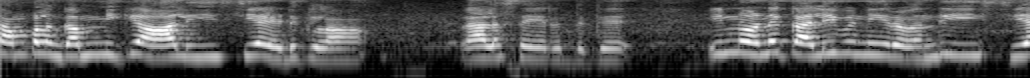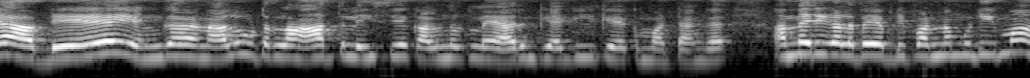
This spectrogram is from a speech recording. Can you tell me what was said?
சம்பளம் கம்மிக்கு ஆள் ஈஸியாக எடுக்கலாம் வேலை செய்கிறதுக்கு இன்னொன்று கழிவு நீரை வந்து ஈஸியாக அப்படியே எங்கே வேணாலும் விட்டுறலாம். ஆற்றுல ஈஸியாக கலந்து கலந்துக்கலாம் யாரும் கேள்வி கேட்க மாட்டாங்க. அமெரிக்காவில் போய் அப்படி பண்ண முடியுமா?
